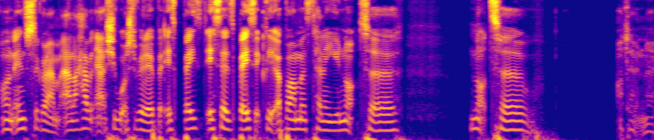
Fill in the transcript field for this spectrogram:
on Instagram, and I haven't actually watched the video, but it's bas- it says basically Obama's telling you not to, not to, I don't know,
